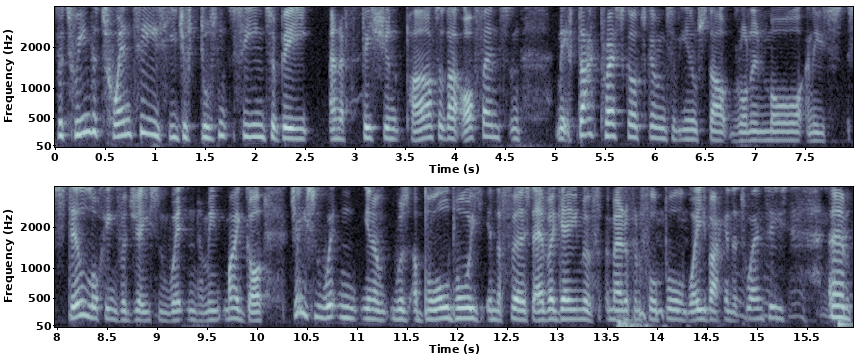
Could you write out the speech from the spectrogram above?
between the twenties, he just doesn't seem to be an efficient part of that offense. And I mean, if Dak Prescott's going to you know start running more, and he's still looking for Jason Witten, I mean, my God, Jason Witten, you know, was a ball boy in the first ever game of American football way back in the twenties. Um,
